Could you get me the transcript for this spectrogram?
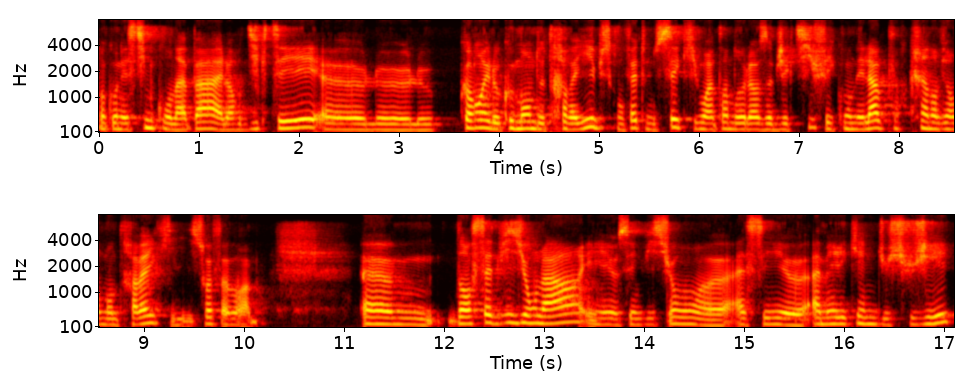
Donc on estime qu'on n'a pas à leur dicter euh, le, quand et le comment de travailler, puisqu'en fait on sait qu'ils vont atteindre leurs objectifs et qu'on est là pour créer un environnement de travail qui soit favorable. Euh, dans cette vision-là, et c'est une vision euh, assez américaine du sujet,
